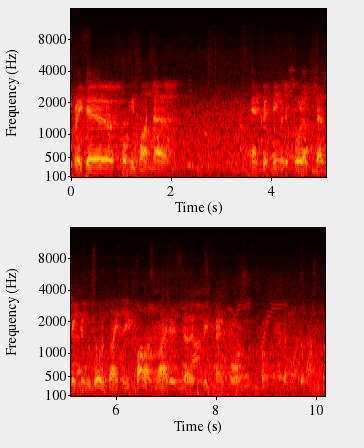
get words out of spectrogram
8 uh, 41 uh, and Christine with a score of 72. We will invite the following riders uh, to return for the, the one.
